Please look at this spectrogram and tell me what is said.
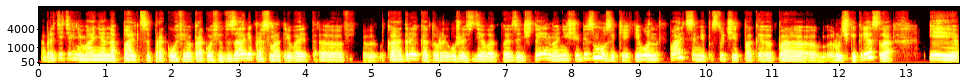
Обратите внимание на пальцы Прокофьева. Прокофьев в зале просматривает э, кадры, которые уже сделал Эйзенштейн, но они еще без музыки. И он пальцами стучит по, по ручке кресла, и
